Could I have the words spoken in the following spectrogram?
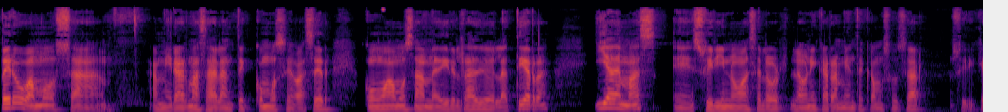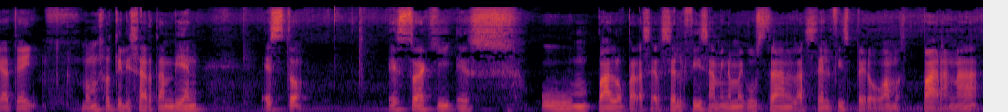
pero vamos a, mirar más adelante cómo se va a hacer, cómo vamos a medir el radio de la Tierra y además eh, no va a ser la única herramienta que vamos a usar. Swiri, quédate ahí. Vamos a utilizar también esto. Esto aquí es un palo para hacer selfies. A mí no me gustan las selfies, pero vamos, para nada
